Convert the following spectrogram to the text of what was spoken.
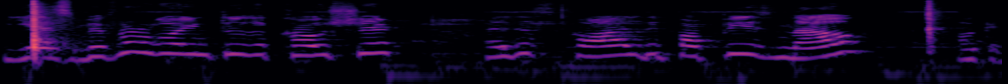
Yes, before going to the cow shed, I just call the puppies now. Okay.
